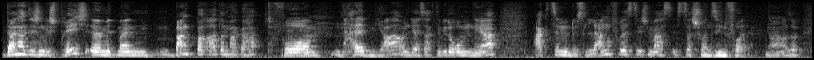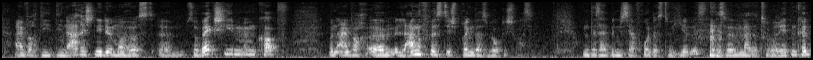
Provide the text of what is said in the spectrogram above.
Dann hatte ich ein Gespräch äh, mit meinem Bankberater mal gehabt vor mhm. einem halben Jahr und der sagte wiederum, naja, Aktien, wenn du es langfristig machst, ist das schon sinnvoll. Ne? Also einfach die, die Nachrichten, die du immer hörst, ähm, so wegschieben im Kopf und einfach ähm, langfristig bringt das wirklich was. Und deshalb bin ich sehr froh, dass du hier bist, dass wir mal darüber reden können.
